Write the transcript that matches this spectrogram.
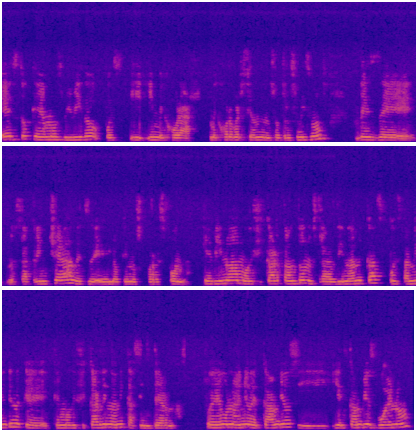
esto que hemos vivido, pues, y, mejorar, mejor versión de nosotros mismos desde nuestra trinchera, desde lo que nos corresponda. Que vino a modificar tanto nuestras dinámicas, pues también tiene que, modificar dinámicas internas. Fue un año de cambios y, el cambio es bueno,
